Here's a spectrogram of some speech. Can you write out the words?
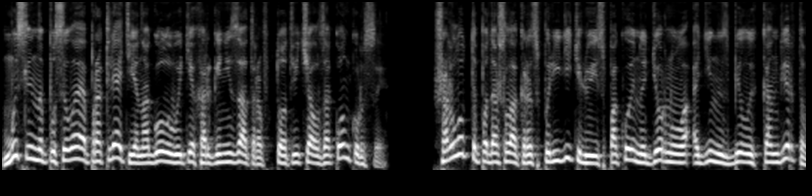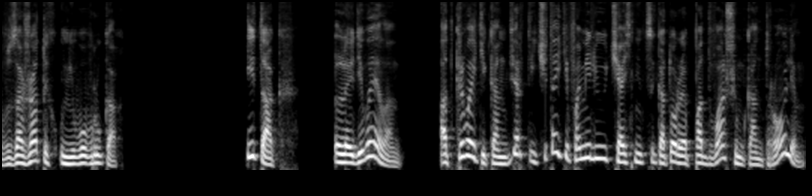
Мысленно посылая проклятие на головы тех организаторов, кто отвечал за конкурсы, Шарлотта подошла к распорядителю и спокойно дернула один из белых конвертов, зажатых у него в руках. Итак, леди Вейланд, открывайте конверт и читайте фамилию участницы, которая под вашим контролем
